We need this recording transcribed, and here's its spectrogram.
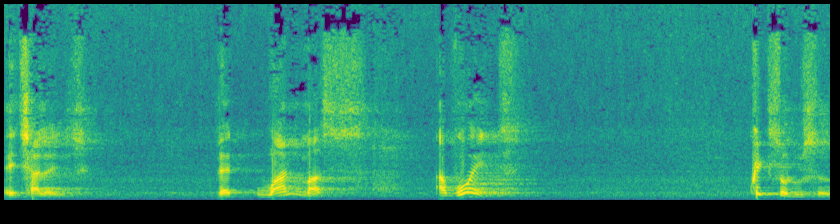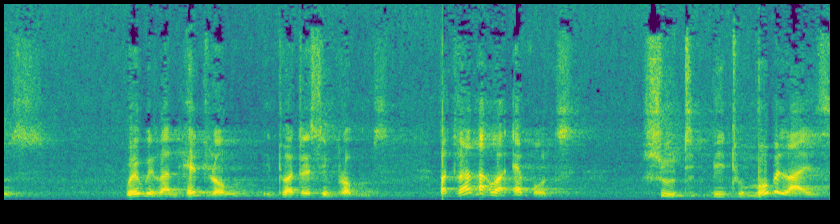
a challenge that one must avoid quick solutions where we run headlong into addressing problems, but rather our efforts should be to mobilize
